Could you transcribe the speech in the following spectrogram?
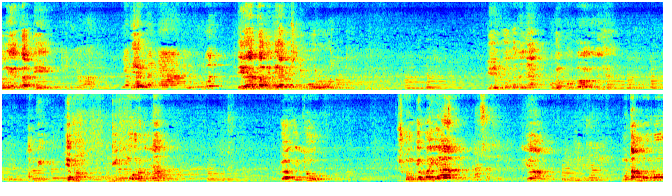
Agung yang tadi. Iya Yang Iya. katanya diurut Iya, tadi dia habis diurut. Dia juga katanya pegel-pegel katanya. Tapi dia mah begitu orangnya. Gak itu, suka nggak bayar. Masa sih? Iya, ngutang dulu.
